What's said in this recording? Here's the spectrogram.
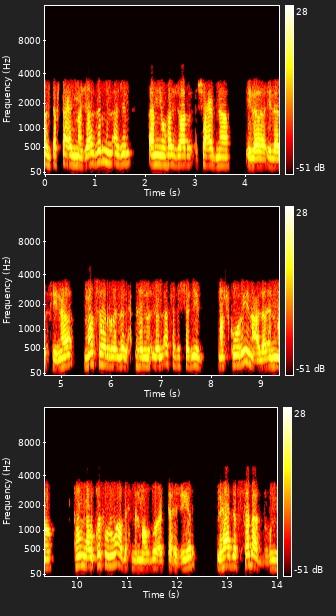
أن تفتعل مجازر من أجل أن يهجر شعبنا إلى إلى سيناء. مصر للأسف الشديد مشكورين على أنه هم موقفهم واضح من موضوع التهجير. لهذا السبب هم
